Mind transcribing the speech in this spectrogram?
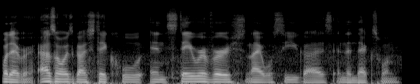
Whatever. As always, guys, stay cool and stay reversed, and I will see you guys in the next one.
